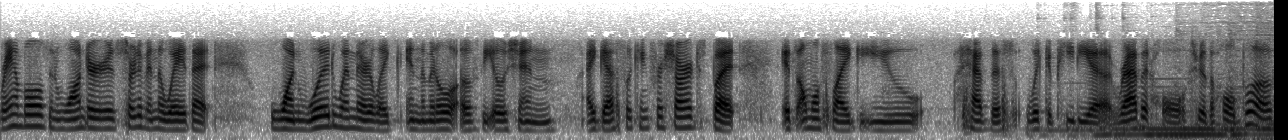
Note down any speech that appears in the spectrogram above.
rambles and wanders sort of in the way that one would when they're like in the middle of the ocean i guess looking for sharks but it's almost like you have this wikipedia rabbit hole through the whole book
